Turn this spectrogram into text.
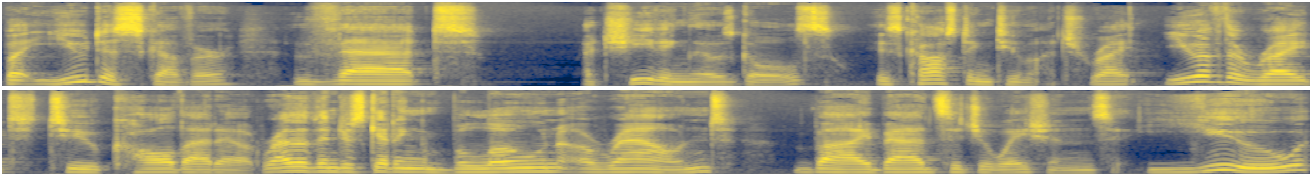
but you discover that achieving those goals is costing too much, right? You have the right to call that out rather than just getting blown around by bad situations. You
